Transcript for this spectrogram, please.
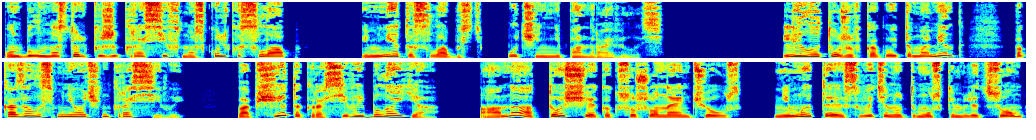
Он был настолько же красив, насколько слаб, и мне эта слабость очень не понравилась. Лила тоже в какой-то момент показалась мне очень красивой. Вообще-то красивой была я, а она тощая, как сушеный анчоус, немытая, с вытянутым узким лицом,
